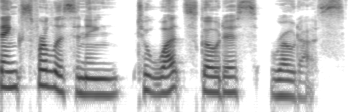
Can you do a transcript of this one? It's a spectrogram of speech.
thanks for listening to What SCOTUS Wrote Us.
